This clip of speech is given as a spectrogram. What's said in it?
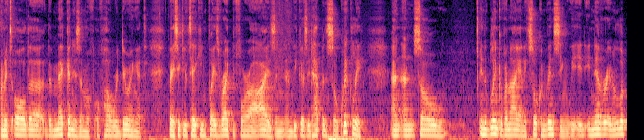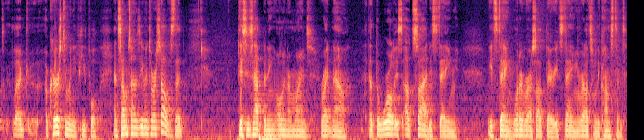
and it's all the the mechanism of, of how we're doing it basically taking place right before our eyes and, and because it happens so quickly and and so in the blink of an eye and it's so convincing we, it, it never even looks like occurs to many people and sometimes even to ourselves that this is happening all in our minds right now. That the world is outside is staying, it's staying whatever else out there. It's staying relatively constant,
